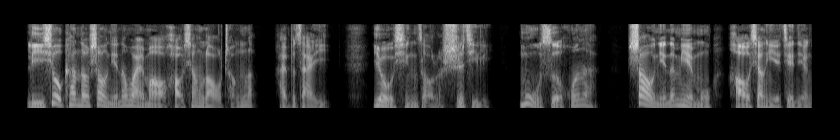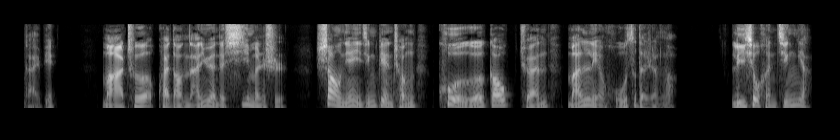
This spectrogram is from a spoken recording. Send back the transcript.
李秀看到少年的外貌好像老成了，还不在意。又行走了十几里，暮色昏暗。少年的面目好像也渐渐改变。马车快到南院的西门时，少年已经变成阔额高颧、满脸胡子的人了。李秀很惊讶，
